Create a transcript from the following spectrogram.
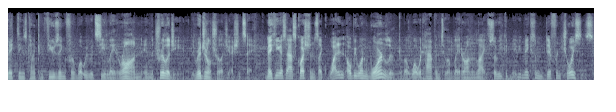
make things kind of confusing for what we would see later on in the trilogy, or the original trilogy, I should say. Making us ask questions like why didn't Obi Wan warn Luke about what would happen to him later on in life so he could maybe make some different choices?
